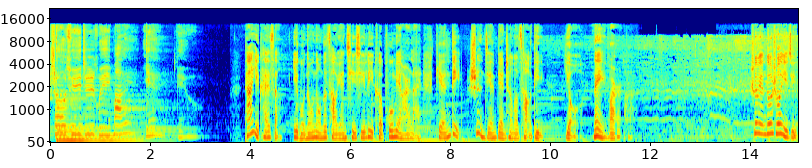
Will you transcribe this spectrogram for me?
少去只会埋眼流。他一开嗓，一股浓浓的草原气息立刻扑面而来，田地瞬间变成了草地，有那味儿了。顺便多说一句，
